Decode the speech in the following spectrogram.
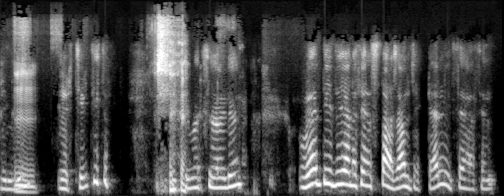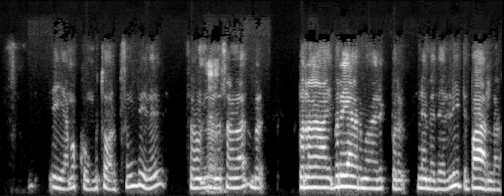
Aýmyň ertir diýdim. Ertir başlaýan. We diýdi ýöne sen staj aljak gel diýse sen eýýäm okuwyňy gutarypsyň diýdi. Soň ýöne sana bir bir aý, bir ýarym aýlyk bir näme berlidi barlag.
